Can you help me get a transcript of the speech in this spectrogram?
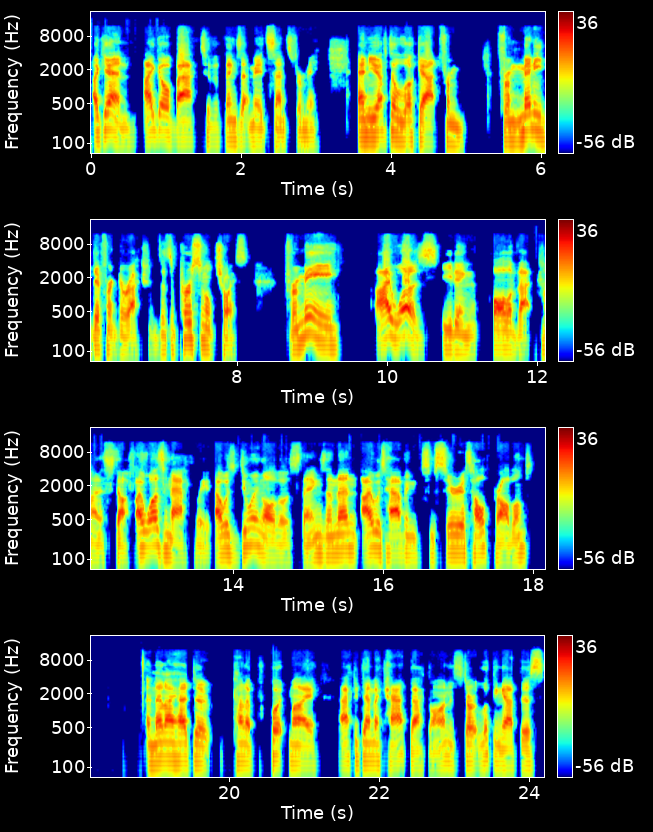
again, I go back to the things that made sense for me, and you have to look at from from many different directions. It's a personal choice. For me, I was eating all of that kind of stuff. I was an athlete. I was doing all those things. And then I was having some serious health problems. And then I had to kind of put my academic hat back on and start looking at this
